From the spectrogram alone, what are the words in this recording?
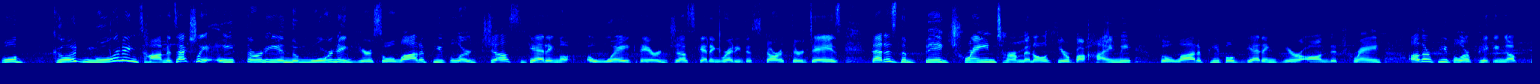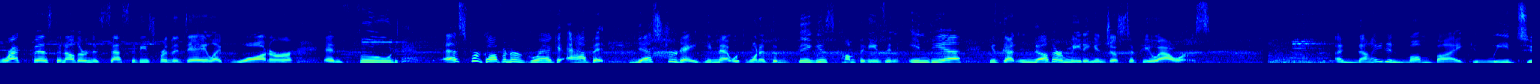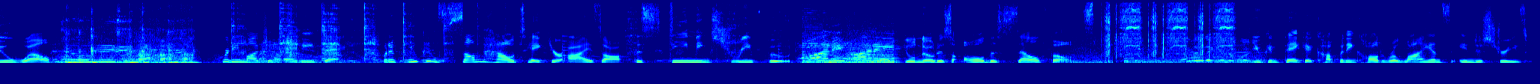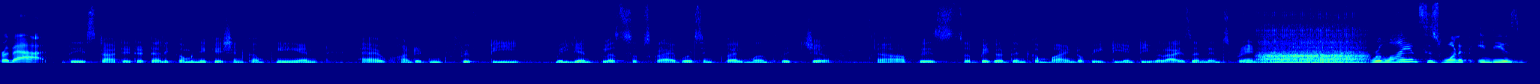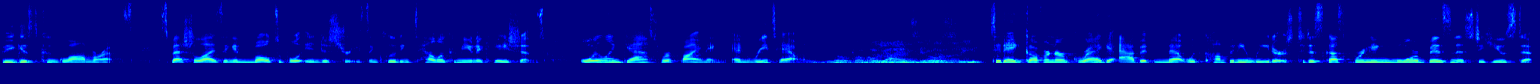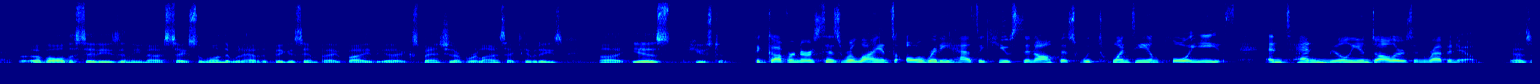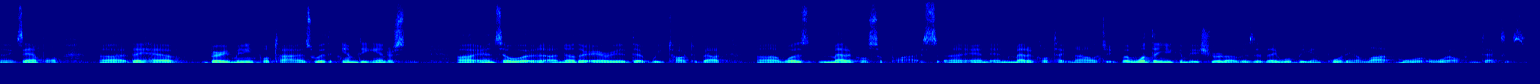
Well, good morning, Tom. It's actually 8:30 in the morning here, so a lot of people are just getting awake. They are just getting ready to start their days. That is the big train terminal here behind me. So a lot of people getting here on the train. Other people are picking up breakfast and other necessities for the day like water and food. As for Governor Greg Abbott, yesterday he met with one of the biggest companies in India. He's got another meeting in just a few hours. A night in Mumbai can lead to, well, pretty much anything. But if you can somehow take your eyes off the steaming street food, Honey, honey. you'll notice all the cell phones. You can thank a company called Reliance Industries for that. They started a telecommunication company and have 150 million plus subscribers in 12 months, which uh, uh, is uh, bigger than combined of AT&T, Verizon, and Sprint. Reliance is one of India's biggest conglomerates, specializing in multiple industries, including telecommunications, oil and gas refining, and retail. You know, from Reliance Industries. Today, Governor Greg Abbott met with company leaders to discuss bringing more business to Houston. Of all the cities in the United States, the one that would have the biggest impact by the uh, expansion of Reliance activities uh, is Houston. The governor says Reliance already has a Houston office with 20 employees and $10 million in revenue. As an example, uh, they have very meaningful ties with MD Anderson. Uh, and so uh, another area that we talked about uh, was medical supplies uh, and, and medical technology. But one thing you can be assured of is that they will be importing a lot more oil from Texas.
